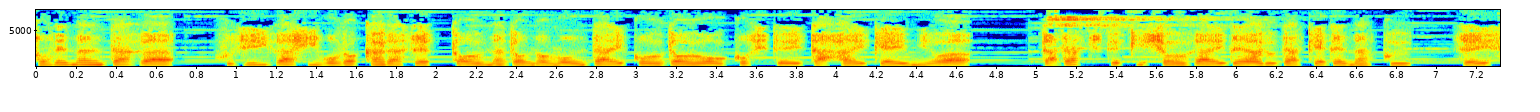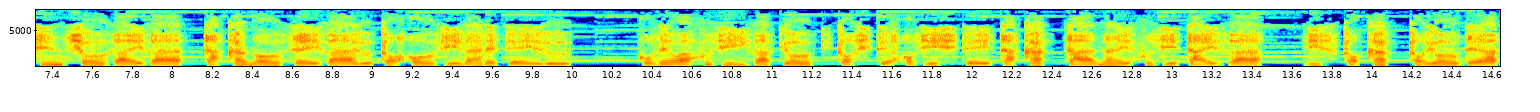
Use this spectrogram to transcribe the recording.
それなんだが、藤井が日頃から窃盗などの問題行動を起こしていた背景には、ただ知的障害であるだけでなく、精神障害があった可能性があると報じられている。これは藤井が凶器として保持していたカッターナイフ自体が、リストカット用であっ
